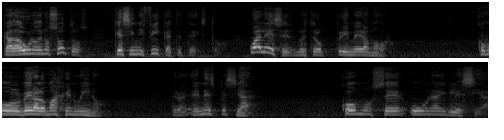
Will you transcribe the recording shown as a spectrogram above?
cada uno de nosotros qué significa este texto. ¿Cuál es nuestro primer amor? ¿Cómo volver a lo más genuino? Pero en especial, cómo ser una iglesia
